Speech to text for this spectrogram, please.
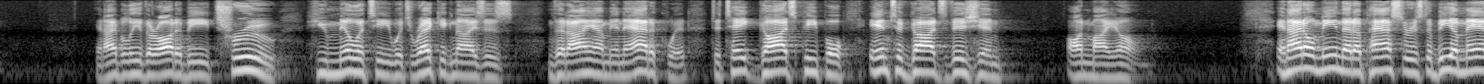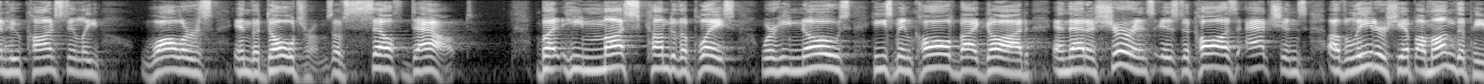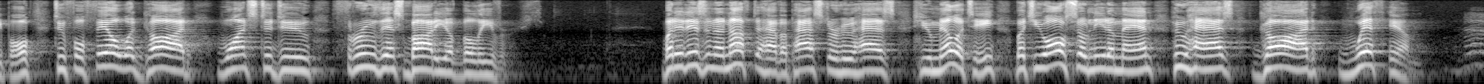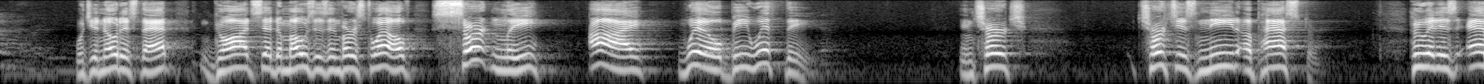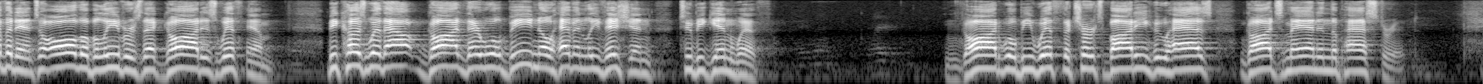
And I believe there ought to be true humility which recognizes that I am inadequate to take God's people into God's vision on my own. And I don't mean that a pastor is to be a man who constantly wallers in the doldrums of self doubt. But he must come to the place where he knows he's been called by God, and that assurance is to cause actions of leadership among the people to fulfill what God wants to do through this body of believers. But it isn't enough to have a pastor who has humility, but you also need a man who has God with him. Would you notice that? God said to Moses in verse 12, Certainly I will be with thee. In church, churches need a pastor who it is evident to all the believers that God is with him. Because without God, there will be no heavenly vision to begin with. God will be with the church body who has God's man in the pastorate.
